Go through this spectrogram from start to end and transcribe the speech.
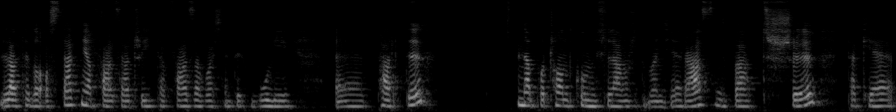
Dlatego ostatnia faza, czyli ta faza właśnie tych bóli e, partych, na początku myślałam, że to będzie raz, dwa, trzy takie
